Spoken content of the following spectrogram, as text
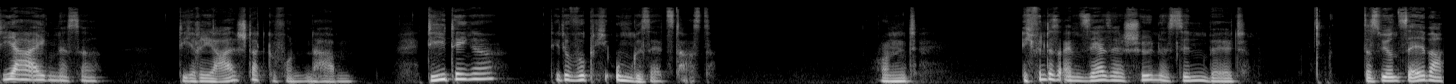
Die Ereignisse, die real stattgefunden haben. Die Dinge, die du wirklich umgesetzt hast. Und ich finde es ein sehr, sehr schönes Sinnbild, dass wir uns selber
